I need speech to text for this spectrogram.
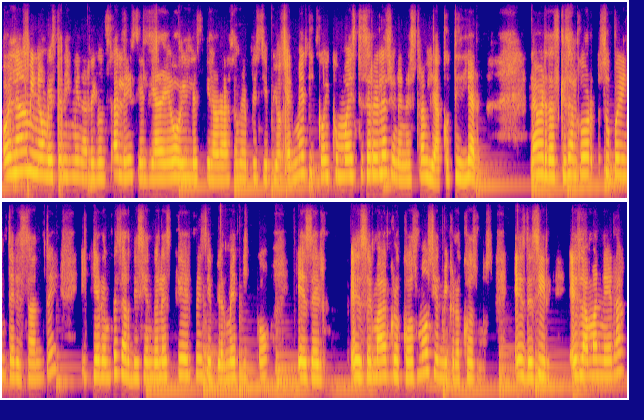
Hola, mi nombre es Tanismina Rey González y el día de hoy les quiero hablar sobre el principio hermético y cómo este se relaciona en nuestra vida cotidiana. La verdad es que es algo súper interesante y quiero empezar diciéndoles que el principio hermético es el, es el macrocosmos y el microcosmos, es decir, es la manera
